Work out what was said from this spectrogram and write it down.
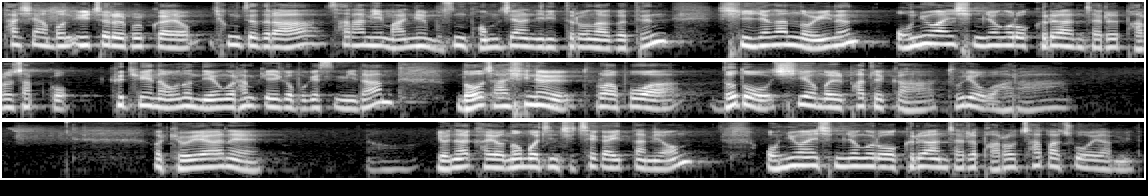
다시 한번 1절을 볼까요? 형제들아 사람이 만일 무슨 범죄한 일이 드러나거든 신령한 너희는 온유한 심령으로 그러한 자를 바로잡고 그 뒤에 나오는 내용을 함께 읽어보겠습니다. 너 자신을 돌아보아 너도 시험을 받을까 두려워하라. 어, 교회 안에 어, 연약하여 넘어진 지체가 있다면 온유한 심령으로 그러한 자를 바로 잡아 주어야 합니다.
